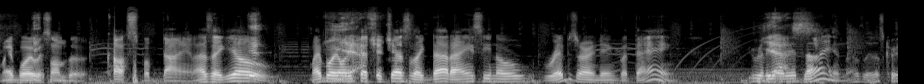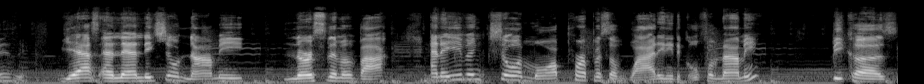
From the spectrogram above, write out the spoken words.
My boy was on the cusp of dying. I was like, yo, my boy only Yes. cut your chest like that. I ain't see no ribs or anything, but dang. You really Yes. out here dying. I was like, that's crazy. Yes, and then they show Nami nursing him back, and they even showed more purpose of why they need to go from Nami. because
